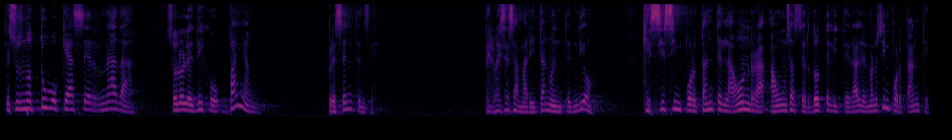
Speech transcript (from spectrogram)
Jesús no tuvo que hacer nada, solo les dijo, vayan, preséntense. Pero ese samaritano entendió que si es importante la honra a un sacerdote literal, hermano, es importante.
